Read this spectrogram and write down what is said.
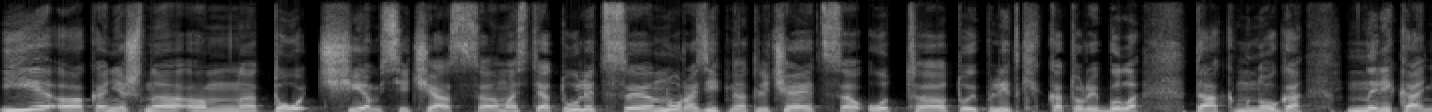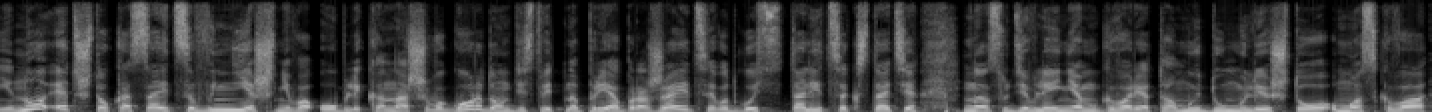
И, э, конечно, то, чем сейчас сейчас э, мастят улицы, ну, разительно отличается от э, той плитки, которой было так много нареканий. Но это что касается внешнего облика нашего города. Он действительно преображается. И вот гости столицы, кстати, с удивлением говорят, а мы думали, что Москва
